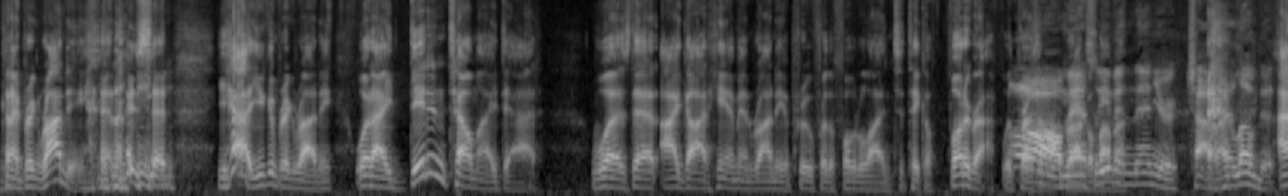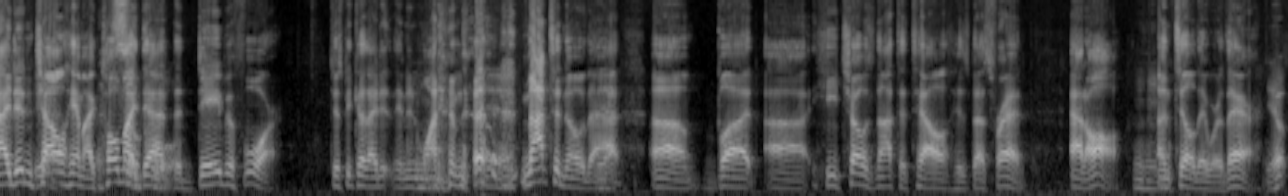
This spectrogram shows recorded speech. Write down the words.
Can I bring Rodney?" And I said, "Yeah, you can bring Rodney." What I didn't tell my dad was that I got him and Rodney approved for the photo line to take a photograph with President Oh Barack man, so Obama. even then you're child. I love this. I didn't tell him. I That's told my so dad cool. the day before, just because I didn't, I didn't want him to, Yeah. not to know that. Um, but uh, he chose not to tell his best friend at all until they were there. Mm-hmm. Yep.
